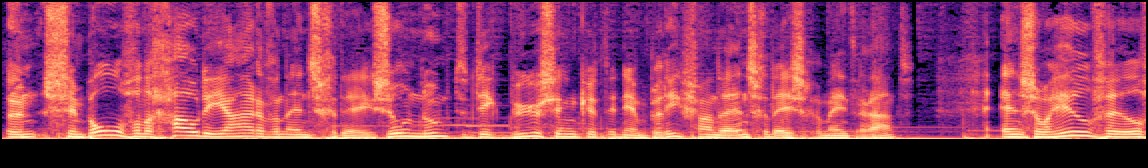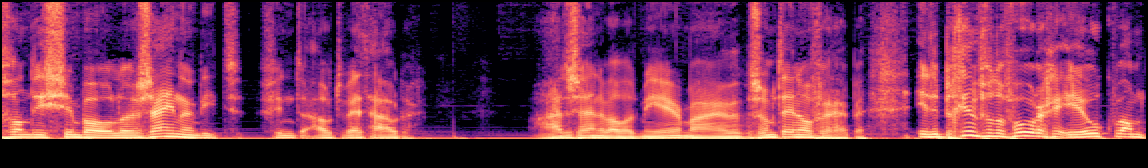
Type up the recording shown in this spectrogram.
Een symbool van de gouden jaren van Enschede. Zo noemt Dick Buursink het in een brief aan de Enschedese gemeenteraad. En zo heel veel van die symbolen zijn er niet, vindt de oud-wethouder. Ah, er zijn er wel wat meer, maar we zo meteen over hebben. In het begin van de vorige eeuw kwam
